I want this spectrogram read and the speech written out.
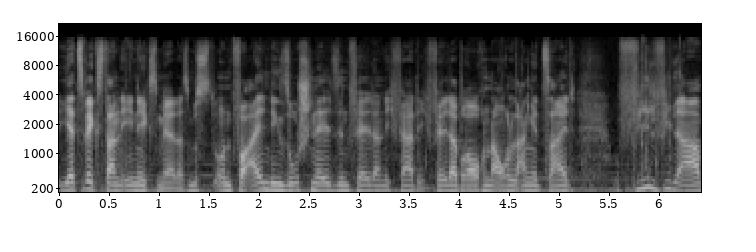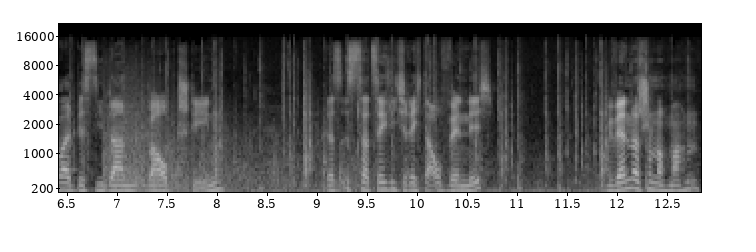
jetzt wächst dann eh nichts mehr. Das müsst, und vor allen Dingen so schnell sind Felder nicht fertig. Felder brauchen auch lange Zeit, viel, viel Arbeit, bis die dann überhaupt stehen. Das ist tatsächlich recht aufwendig. Wir werden das schon noch machen.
